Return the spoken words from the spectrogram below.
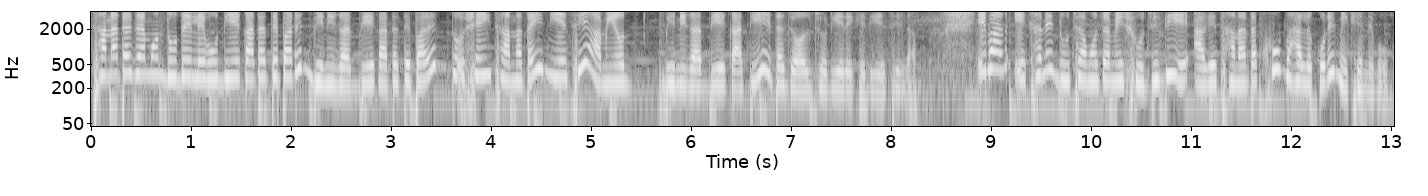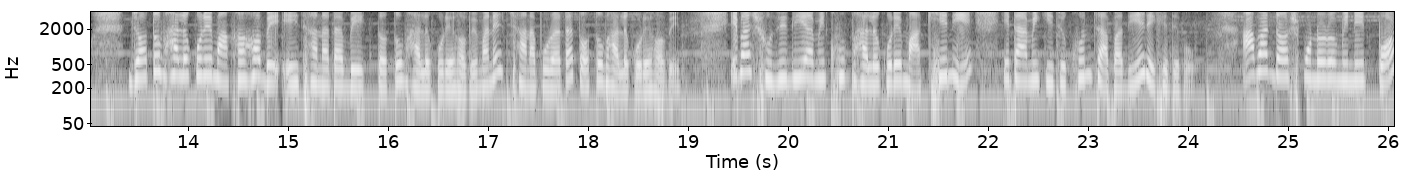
ছানাটা যেমন দুধে লেবু দিয়ে কাটাতে পারেন, ভিনিগার দিয়ে কাটাতে পারেন, তো সেই ছানাটাই নিয়েছি। আমিও ভিনিগার দিয়ে কাটিয়ে এটা জল ছড়িয়ে রেখে দিয়েছিলাম। এবার এখানে দু চামচ আমি সুজি দিয়ে আগে ছানাটা খুব ভালো করে মেখে নেব। যত ভালো করে মাখা হবে, এই ছানাটা বেক তত ভালো করে হবে। মানে ছানা পোড়াটা তত ভালো করে হবে। এবার সুজি দিয়ে আমি খুব ভালো করে মাখিয়ে নিয়ে এটা আমি কিছুক্ষণ চাপা দিয়ে রেখে দেব। আবার দশ পনেরো মিনিট পর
